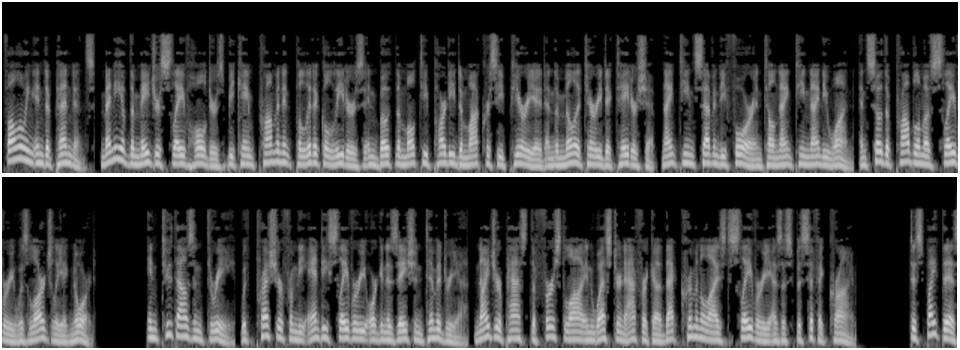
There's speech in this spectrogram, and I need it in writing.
Following independence, many of the major slave holders became prominent political leaders in both the multi-party democracy period and the military dictatorship 1974 until 1991, and so the problem of slavery was largely ignored. In 2003, with pressure from the anti-slavery organization Timidria, Niger passed the first law in Western Africa that criminalized slavery as a specific crime. Despite this,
